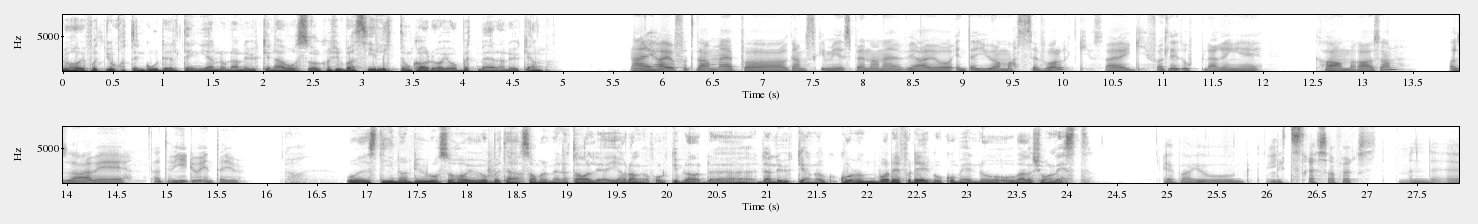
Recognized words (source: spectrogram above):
Du har jo fått gjort en god del ting gjennom denne uken her også. Kan ikke du bare si litt om hva du har jobbet med denne uken? Nei, jeg har jo fått være med på ganske mye spennende. Vi har jo intervjua masse folk, så har jeg fått litt opplæring i kamera og sånn. Og så har vi tatt videointervju. Og Stina, du også har jo jobbet her sammen med Natalia i Hardanger Folkeblad eh, denne uken. Hvordan var det for deg å komme inn og, og være journalist? Jeg var jo litt stressa først, men det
